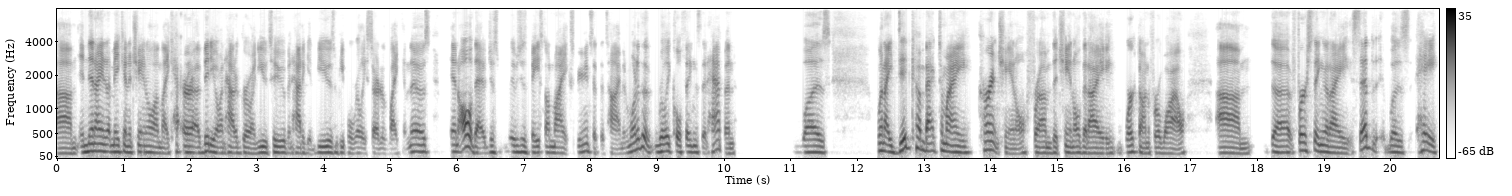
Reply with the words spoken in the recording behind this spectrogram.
um, and then i ended up making a channel on like or a video on how to grow on youtube and how to get views and people really started liking those and all of that just it was just based on my experience at the time and one of the really cool things that happened was when I did come back to my current channel from the channel that I worked on for a while, um, the first thing that I said was, Hey,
